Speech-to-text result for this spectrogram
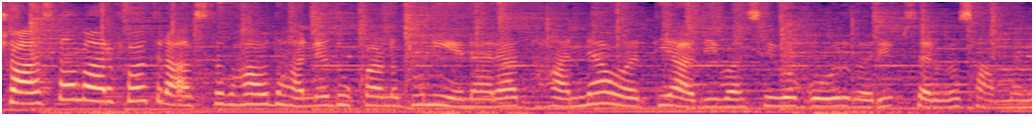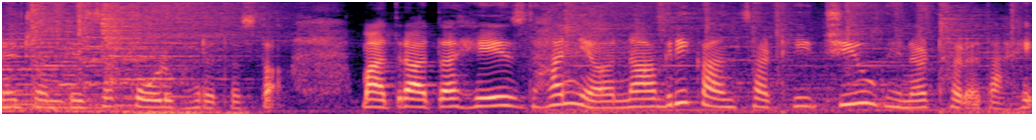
शासनामार्फत रास्तभाव धान्य दुकानातून येणाऱ्या धान्यावरती आदिवासी व गोरगरीब सर्वसामान्य जनतेचं पोट भरत असतं. मात्र आता हेच धान्य नागरिकांसाठी जीव घेणं ठरत आहे.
